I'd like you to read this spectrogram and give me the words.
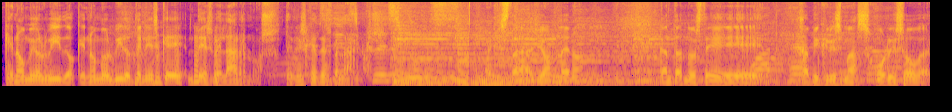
que no me olvido, que no me olvido, tenéis que desvelarnos, tenéis que desvelarnos. Ahí está John Lennon cantando este Happy Christmas, War is Over.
